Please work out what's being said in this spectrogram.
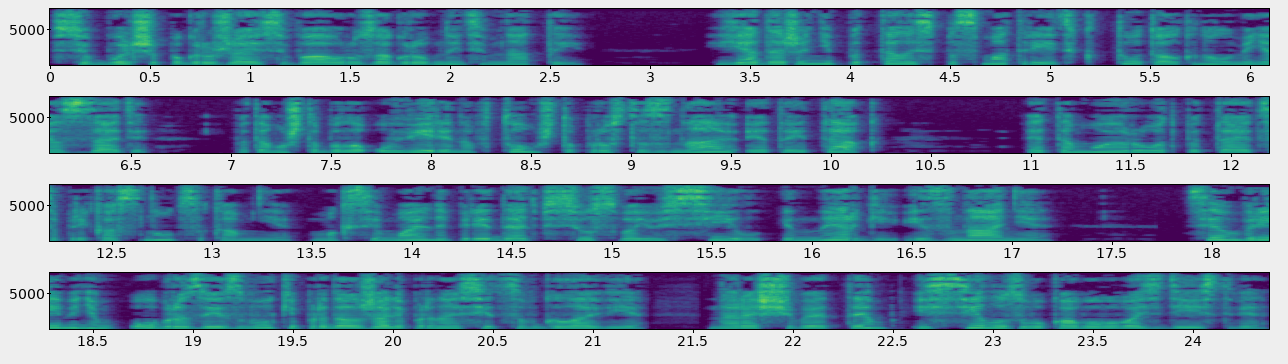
все больше погружаясь в ауру загробной темноты. Я даже не пыталась посмотреть, кто толкнул меня сзади, потому что была уверена в том, что просто знаю это и так. Это мой род пытается прикоснуться ко мне, максимально передать всю свою силу, энергию и знания. Тем временем образы и звуки продолжали проноситься в голове, наращивая темп и силу звукового воздействия,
